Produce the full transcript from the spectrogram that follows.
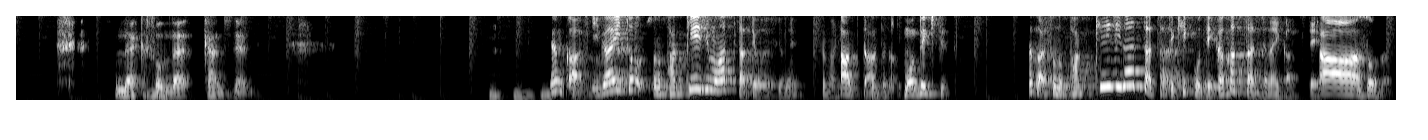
なんかそんな感じだよね。なんか意外とそのパッケージもあったってことですよね。つまり。あった。もうできてた。だからそのパッケージがあったって結構でかかったんじゃないかってああ、そうだね。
